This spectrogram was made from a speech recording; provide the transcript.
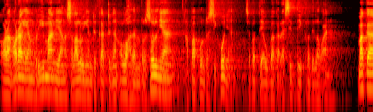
orang-orang yang beriman yang selalu ingin dekat dengan Allah dan Rasulnya apa pun resikonya. Seperti Abu Bakar As-Siddiq radhiyallahu anhu. Maka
